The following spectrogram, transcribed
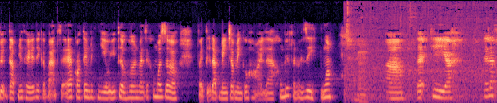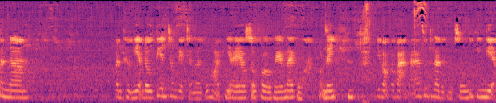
luyện tập như thế thì các bạn sẽ có thêm được nhiều ý tưởng hơn và sẽ không bao giờ phải tự đặt mình cho mình câu hỏi là không biết phải nói gì đúng không? Ừ. À, đấy thì à, đấy là phần uh, phần thử nghiệm đầu tiên trong việc trả lời câu hỏi PIL SOFR ngày hôm nay của bọn mình. hy vọng các bạn đã rút ra được một số những kinh nghiệm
